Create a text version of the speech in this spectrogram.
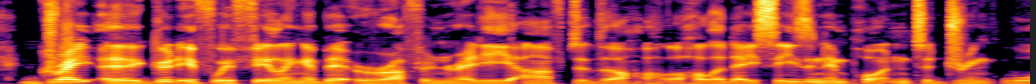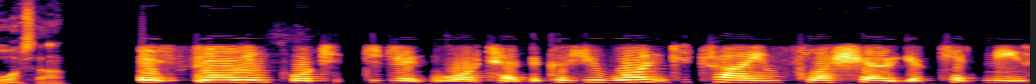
great uh, good if we're feeling a bit rough and ready after the ho- holiday season. Important to drink water. it's very important to drink water because you want to try and flush out your kidneys.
